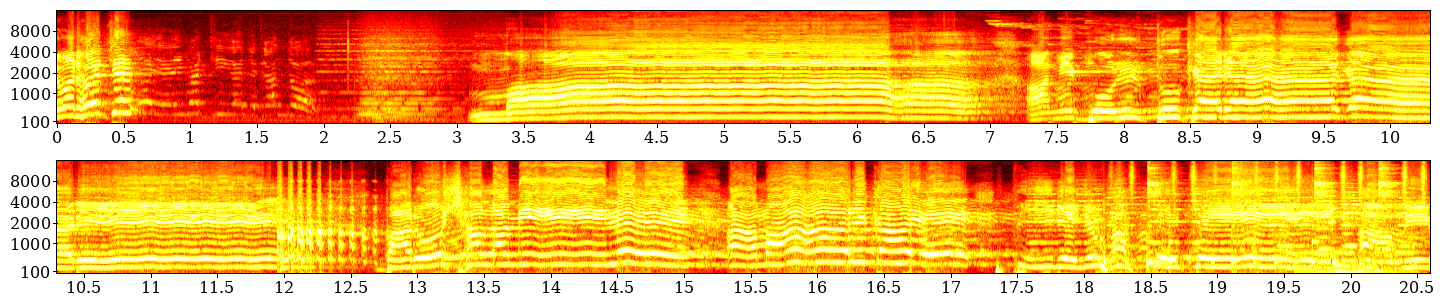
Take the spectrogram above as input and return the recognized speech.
এবার হয়েছে? মা আমি বল্টু কারাগারে। বারো শালা মিলে আমার গায়ে পিড়ে ভাবতেছে আমি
